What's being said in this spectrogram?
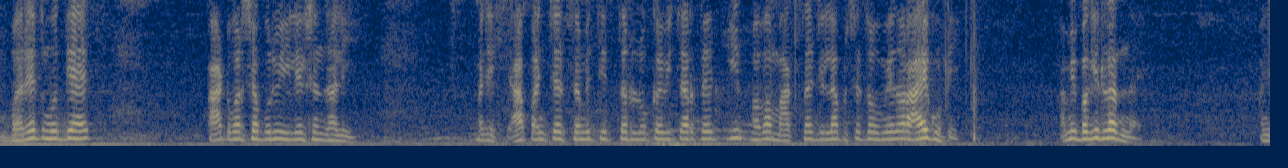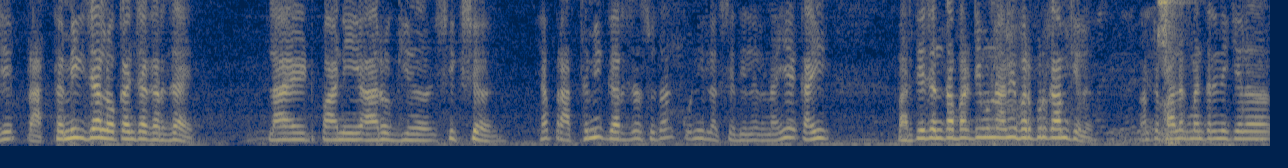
बरेच मुद्दे आहेत. आठ वर्षापूर्वी इलेक्शन झाली. म्हणजे ह्या पंचायत समितीत तर लोक विचारत आहेत की बाबा मागचा जिल्हा परिषदचा उमेदवार आहे कुठे? आम्ही बघितलाच नाही. म्हणजे प्राथमिक ज्या लोकांच्या गरजा आहेत लाइट पाणी आरोग्य शिक्षण ह्या प्राथमिक गरजा सुद्धा कोणी लक्ष दिलेलं नाही आहे काही भारतीय जनता पार्टी म्हणून आम्ही भरपूर काम केलं. आमच्या पालकमंत्र्यांनी केलं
